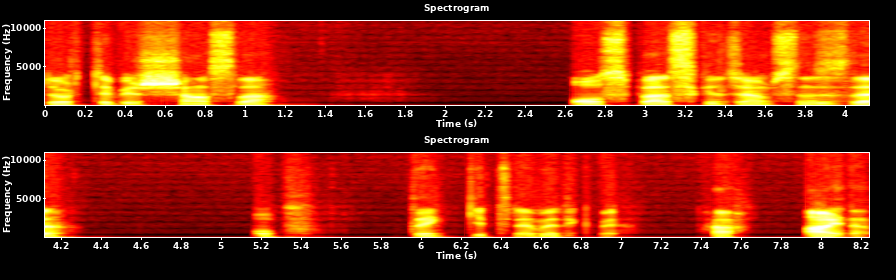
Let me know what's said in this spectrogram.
dörtte bir şansla all spell skill gems'inizde hop denk getiremedik mi? Ha, aynen.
